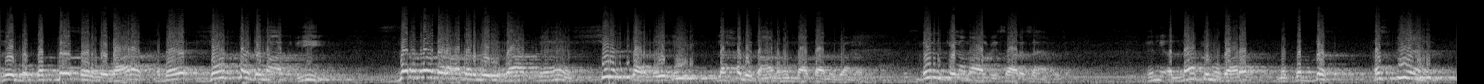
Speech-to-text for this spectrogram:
یہ مقدس اور مبارک ہدایت یافتہ جماعت بھی ذرہ برابر میری ذات میں ہے، شرک کر دے گی لحب دان ہوں ماتا نجانا ان کے امال بھی سارے سہم ہو جائیں۔ یعنی اللہ کے مبارک، مقدس ہستیاں ہیں۔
